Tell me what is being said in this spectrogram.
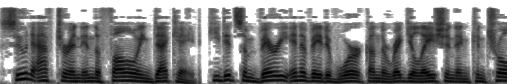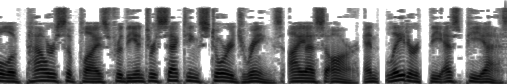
Soon after and in the following decade, he did some very innovative work on the regulation and control of power supplies for the intersecting storage rings and, later, the SPS.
